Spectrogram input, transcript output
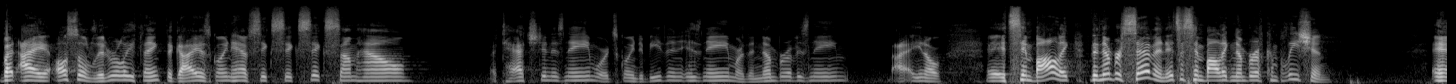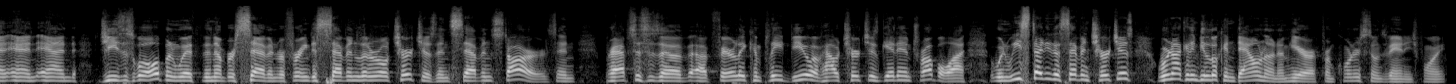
But I also literally think the guy is going to have 666 somehow attached in his name, or it's going to be the, his name, or the number of his name. I, you know, it's symbolic. The number seven, it's a symbolic number of completion. And, and, and Jesus will open with the number seven, referring to seven literal churches and seven stars. And perhaps this is a, a fairly complete view of how churches get in trouble. I, when we study the seven churches, we're not going to be looking down on them here from Cornerstone's vantage point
